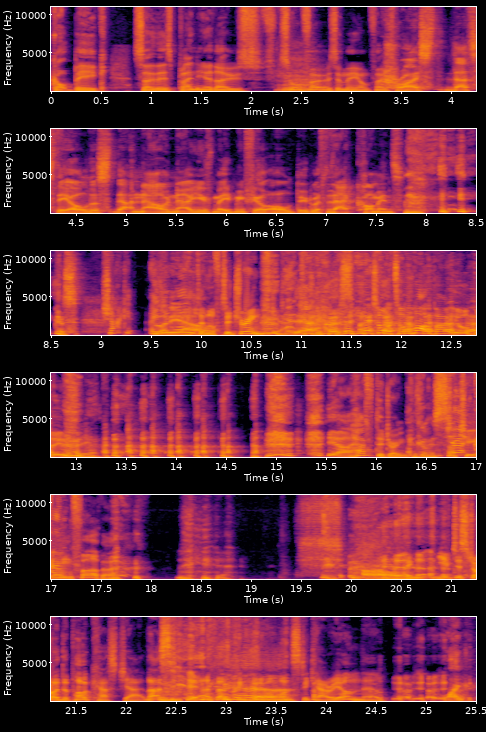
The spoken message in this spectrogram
got big. So there's plenty of those sort of photos of me on Facebook. Christ, that's the oldest. That now, now you've made me feel old, dude, with that comment. Because Jack, are you old hell. enough to drink? Jack? Because you talked a lot about your boozing. Yeah, I have to drink because I'm such a young father. I think you've destroyed the podcast, Jack. That's it. I don't think anyone wants to carry on now. like, like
